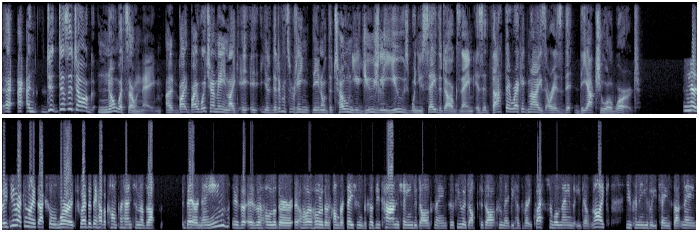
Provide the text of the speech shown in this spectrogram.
Uh, and do, does a dog know its own name? Uh, by by which I mean, like, it, it, you know, the difference between you know the tone you usually use when you say the dog's name is it that they recognise, or is the the actual word? No, they do recognise actual words. Whether they have a comprehension of that their name is a, is a whole other a whole whole other conversation because you can change a dog's name. So if you adopt a dog who maybe has a very questionable name that you don't like, you can easily change that name.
